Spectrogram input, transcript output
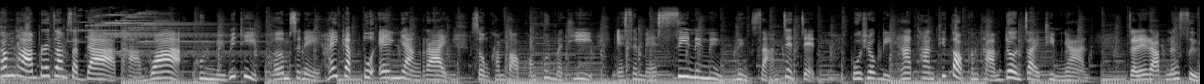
คำถามประจำสัปดาห์ถามว่าคุณมีวิธีเพิ่มเสน่ห์ให้กับตัวเองอย่างไร ส่งคำตอบของคุณมาที่ SMS 4111377 ผู้โชคดี 5 ท่านที่ตอบคำถามโดนใจทีมงาน จะได้รับหนังสือ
